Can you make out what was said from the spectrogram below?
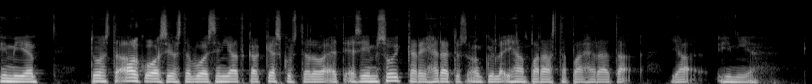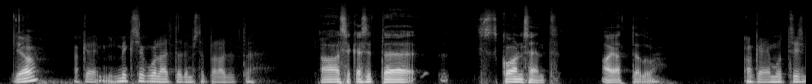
hymiö. Tuosta alkuosiosta voisin jatkaa keskustelua, että esim. suikkariherätys on kyllä ihan paras tapa herätä ja hymiö. Joo. Okei, okay, miksi joku laittaa tämmöistä palautetta? Aa, se käsittää consent-ajattelua. Okei, okay, mutta siis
